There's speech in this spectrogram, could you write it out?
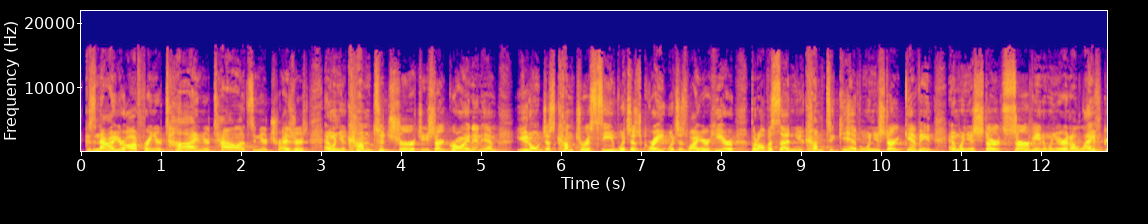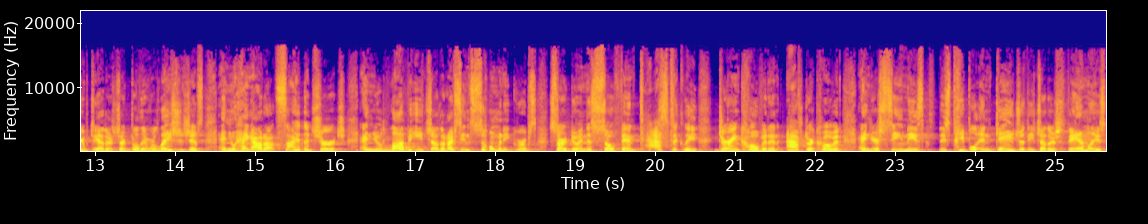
Because now you're offering your time, your talents, and your treasures. And when you come to church and you start growing in Him, you don't just come to receive, which is great, which is why you're here, but all of a sudden you come to give. And when you start giving, and when you start serving, and when you're in a life group together and start building relationships, and you hang out outside the church and you love each other, and I've seen so many groups start doing this so fantastically during COVID and after COVID, and you're seeing these, these people engage with each other's families,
